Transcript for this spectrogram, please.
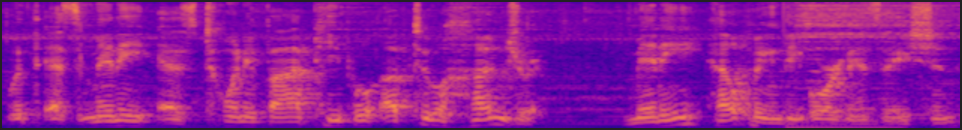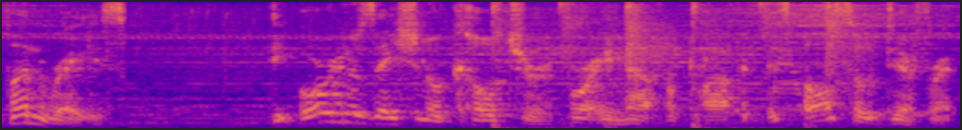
with as many as 25 people up to 100, many helping the organization fundraise. The organizational culture for a not for profit is also different.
